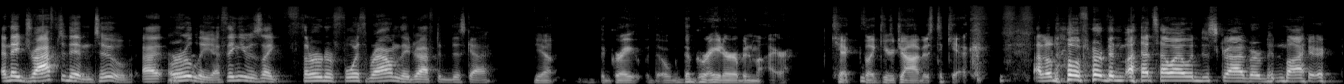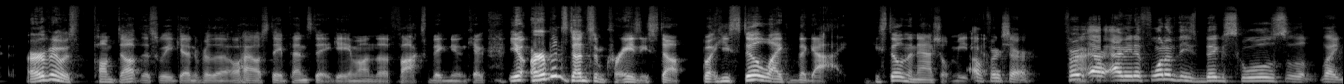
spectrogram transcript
And they drafted him too uh, early. I think he was like third or fourth round. They drafted this guy. Yeah, the great, the, the great Urban Meyer. Kick like your job is to kick. I don't know if Urban. That's how I would describe Urban Meyer. Urban was pumped up this weekend for the Ohio State Penn State game on the Fox Big Noon kick. You know, Urban's done some crazy stuff, but he's still like the guy. He's still in the national media. Oh, for sure. For right. I mean, if one of these big schools like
